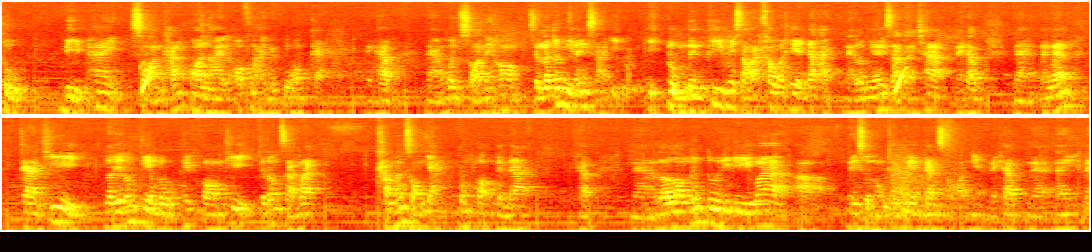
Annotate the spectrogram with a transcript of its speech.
ถูกบีบให้สอนทั้งออนไลน์และออฟไลน์ไปพร้อมกันนะครับ นะวันสอนในห้อง เสร็จแล้วก็มีนักศึกษาอีกอีกกลุ่มหนึ่งที่ไม่สามารถเข้าประเทศได้นะเรามีนักศึกษาต่างชาตินะครับนะดังนั้นการที่เราจะต้องเตรียมระบบให้พร้อมที่จะต้องสามารถทำทั้งสองอย่างพร้อมๆกันได้นะครับนะเราลองนึกดูดีๆว่าอ่าในส่วนของการเรียนการสอนเนี่ยนะครับนะในใน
